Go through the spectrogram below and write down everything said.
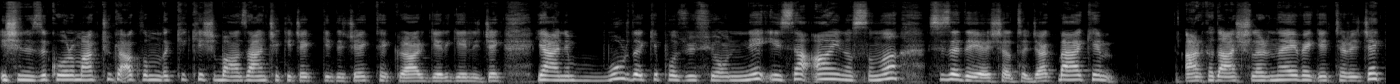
işinizi korumak. Çünkü aklımdaki kişi bazen çekecek gidecek tekrar geri gelecek. Yani buradaki pozisyon ne ise aynısını size de yaşatacak. Belki arkadaşlarını eve getirecek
